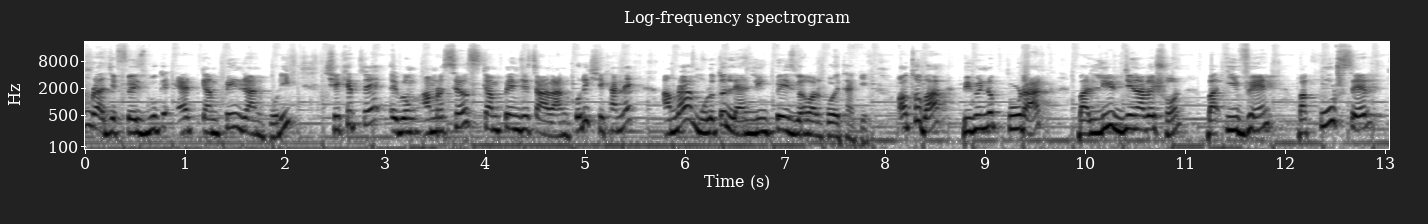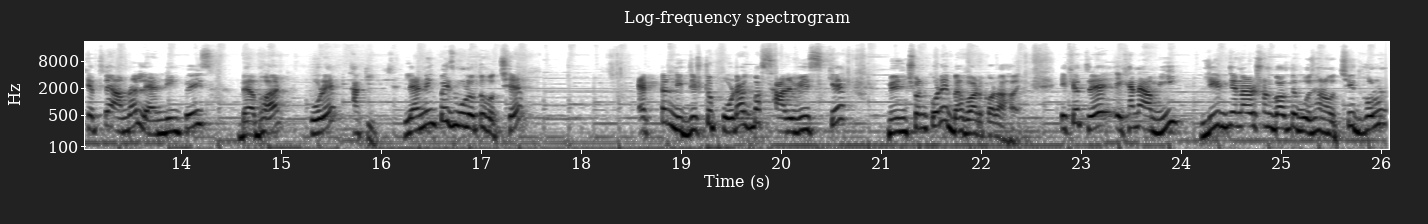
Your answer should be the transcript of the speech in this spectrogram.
আমরা যে ফেসবুকে অ্যাড ক্যাম্পেইন রান করি, সেক্ষেত্রে এবং আমরা সেলস ক্যাম্পেইন যে চা রান করি, সেখানে আমরা মূলত ল্যান্ডিং পেজ ব্যবহার করে থাকি। অথবা বিভিন্ন প্রোডাক্ট বা লিড জেনারেশন বা ইভেন্ট বা কোর্সের ক্ষেত্রে আমরা ল্যান্ডিং পেজ ব্যবহার করে থাকি। ল্যান্ডিং পেজ মূলত হচ্ছে একটা নির্দিষ্ট প্রোডাক্ট বা সার্ভিসকে মেনশন করে ব্যবহার করা হয়। এক্ষেত্রে এখানে আমি লিড জেনারেশন বলতে বোঝানো হচ্ছি। ধরুন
